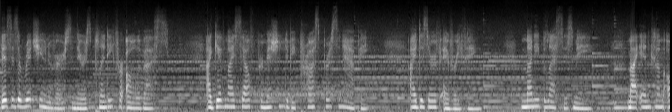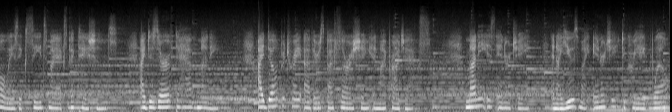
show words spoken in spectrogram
This is a rich universe and there is plenty for all of us. I give myself permission to be prosperous and happy. I deserve everything. Money blesses me. My income always exceeds my expectations. I deserve to have money. I don't betray others by flourishing in my projects. Money is energy, and I use my energy to create wealth,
